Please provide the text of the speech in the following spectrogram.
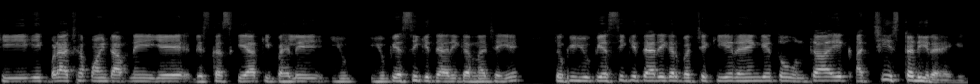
कि एक बड़ा अच्छा पॉइंट आपने ये डिस्कस किया कि पहले यू यूपीएससी की तैयारी करना चाहिए क्योंकि यूपीएससी की तैयारी अगर बच्चे किए रहेंगे तो उनका एक अच्छी स्टडी रहेगी।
